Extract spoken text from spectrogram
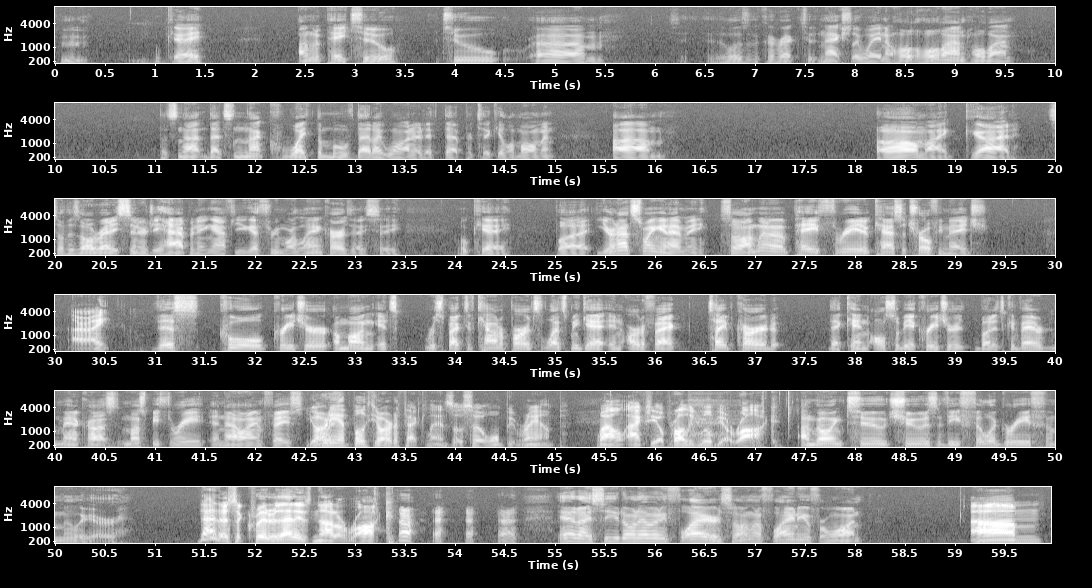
Hmm. Okay. I'm gonna pay two. Two. Um. Those are the correct two. and Actually, wait. No. Hold. Hold on. Hold on. That's not. That's not quite the move that I wanted at that particular moment. Um. Oh my God. So there's already synergy happening after you get three more land cards, I see. Okay. But you're not swinging at me. So I'm going to pay three to cast a Trophy Mage. All right. This cool creature, among its respective counterparts, lets me get an artifact type card that can also be a creature, but its converted mana cost must be three, and now I am faced You already with- have both your artifact lands though, so it won't be ramp. Well, actually, it probably will be a rock. I'm going to choose the filigree familiar. That is a critter. That is not a rock. And I see you don't have any flyers, so I'm going to fly into you for one. Um,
